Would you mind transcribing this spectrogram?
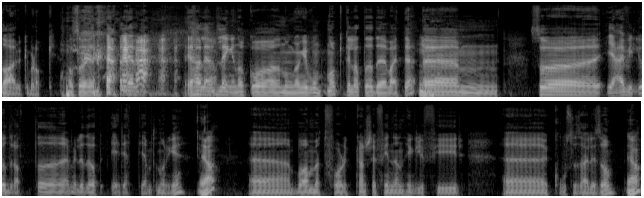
da er du ikke blakk. Altså, jeg, jeg, har levd, jeg har levd lenge nok og noen ganger vondt nok til at det veit jeg. Ehm, så jeg ville jo dratt eh, Jeg ville dratt rett hjem til Norge. Ja. Uh, bare møtt folk, kanskje finne en hyggelig fyr. eh, kose seg, liksom. ja.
